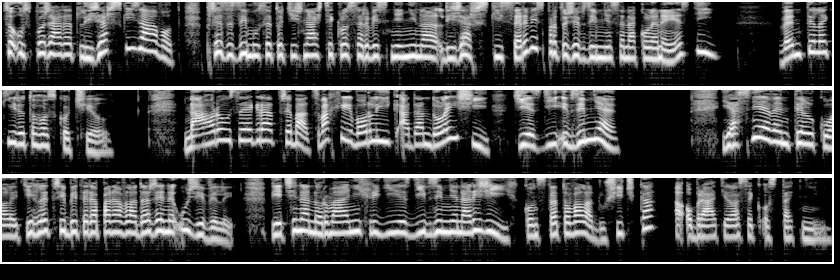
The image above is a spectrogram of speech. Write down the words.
Co uspořádat lyžařský závod? Přes zimu se totiž náš cykloservis mění na lyžařský servis, protože v zimě se na kole nejezdí. Ventilek jí do toho skočil. Náhodou ségra třeba Cvachy, Vorlík a Dan Dolejší, ti jezdí i v zimě. Jasně, ventilku, ale tihle tři by teda pana vladaře neuživili. Většina normálních lidí jezdí v zimě na lyžích, konstatovala dušička a obrátila se k ostatním.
